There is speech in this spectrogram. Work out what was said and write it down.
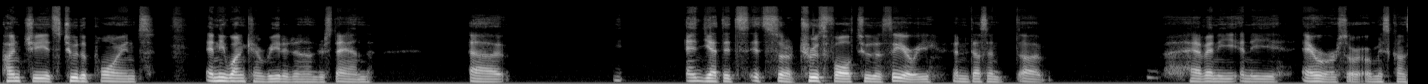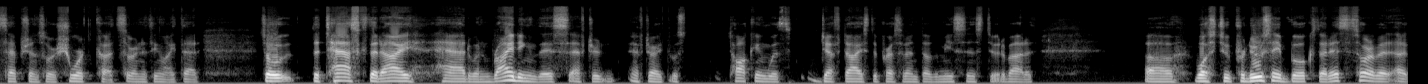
punchy, it's to the point. Anyone can read it and understand. Uh, and yet it's it's sort of truthful to the theory and it doesn't uh, have any any errors or, or, misconceptions or shortcuts or anything like that. So the task that I had when writing this after after I was talking with Jeff Deist, the president of the Mises Institute, about it, uh, was to produce a book that is sort of a, a,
